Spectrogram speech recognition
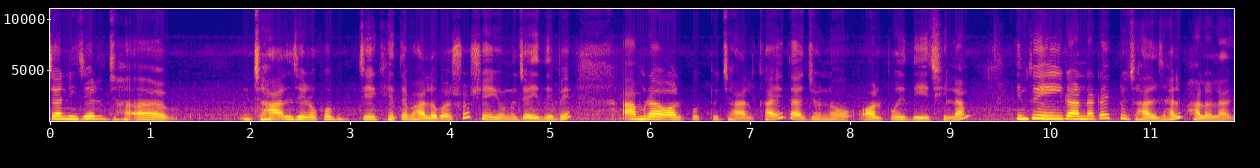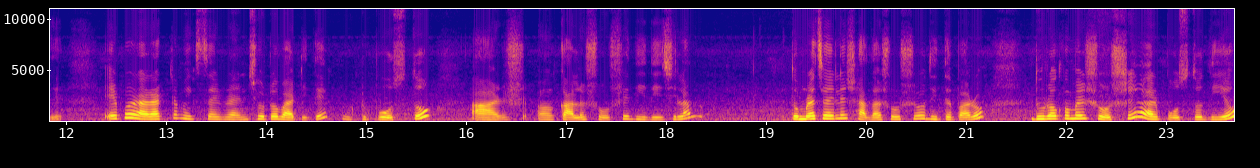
যা নিজের ঝাল যেরকম যে খেতে ভালোবাসো সেই অনুযায়ী দেবে। আমরা অল্প একটু ঝাল খাই, তার জন্য অল্পই দিয়েছিলাম। কিন্তু এই রান্নাটা একটু ঝাল ঝাল ভালো লাগে। এরপর আর একটা মিক্সার গ্রাইন্ড ছোটো বাটিতে একটু পোস্ত আর কালো সর্ষে দিয়ে দিয়েছিলাম। তোমরা চাইলে সাদা সর্ষেও দিতে পারো। দু রকমের সর্ষে আর পোস্ত দিয়েও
